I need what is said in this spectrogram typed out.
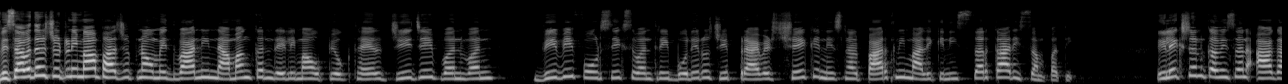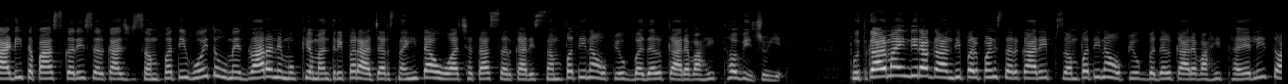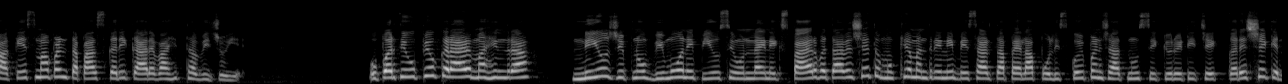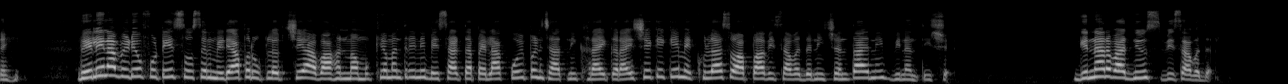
વિસાવદર ચૂંટણીમાં ભાજપના ઉમેદવારની નામાંકન રેલીમાં ઉપયોગ થયેલ G J one one VV four six one three Bolero jeep private છે કે નેશનલ પાર્કની માલિકીની સરકારી સંપત્તિ. ઇલેક્શન કમિશન આ ગાડી તપાસ કરી સરકારી સંપત્તિ હોય તો ઉમેદવાર અને મુખ્યમંત્રી પર આચાર સંહિતા હોવા છતાં સરકારી સંપત્તિના ઉપયોગ બદલ કાર્યવાહી થવી જોઈએ. ભૂતકાળમાં ઇન્દિરા ગાંધી પર પણ સરકારી સંપત્તિના ઉપયોગ બદલ કાર્યવાહી થયેલી, તો આ કેસમાં પણ તપાસ કરી કાર્યવાહી થવી જોઈએ. ઉપરથી ઉપયોગ કરાયેલ મહિન્દ્રા નિયો જીપનો વીમો અને પીયુસી ઓનલાઈન એક્સપાયર બતાવે છે. તો મુખ્યમંત્રીને બેસાડતા પહેલાં પોલીસ કોઈપણ જાતનું સિક્યુરિટી ચેક કરે છે કે નહીં? રેલીના વીડિયો ફૂટેજ સોશિયલ મીડિયા પર ઉપલબ્ધ છે. આ વાહનમાં મુખ્યમંત્રીને બેસાડતા પહેલાં કોઈ પણ જાતની ખરાઈ કરાઈ છે કે કેમ એ ખુલાસો આપવા વિસાવદરની જનતાને વિનંતી છે. ગિરનારવાદ ન્યૂઝ વિસાવદર.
